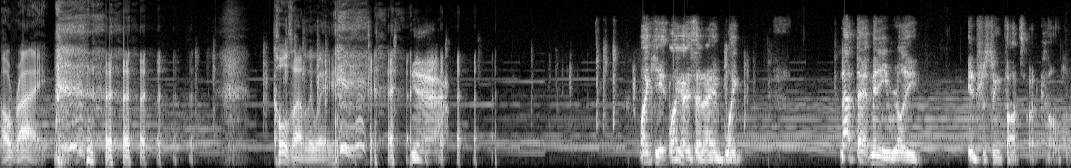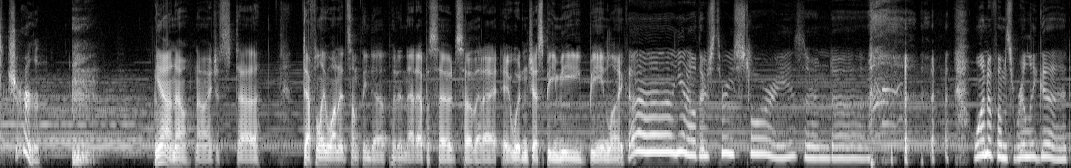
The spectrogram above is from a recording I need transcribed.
All right. Kull's out of the way. Yeah. like you, like I said, I have like not that many really interesting thoughts about Kull. sure. yeah, no, no. I just uh, definitely wanted something to put in that episode so that I, it wouldn't just be me being like, uh, you know, there's three stories and uh, one of them's really good.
